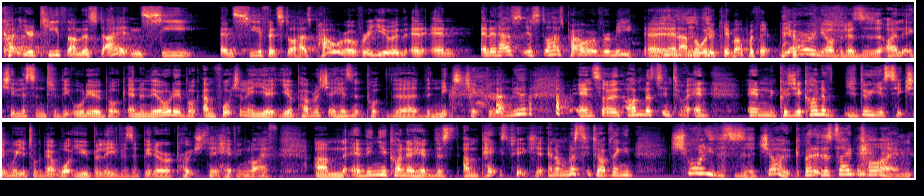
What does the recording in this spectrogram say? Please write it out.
Cut your teeth on this diet and see and see if it still has power over you. And and and and it has it still has power over me and, and i'm the one who came up with it. the irony of it is, is i actually listened to the audiobook and in the audiobook unfortunately your, your publisher hasn't put the the next chapter in there. And so i'm listening to it and and because you kind of you do your section where you talk about what you believe is a better approach to having life. Um, and then you kind of have this unpacked picture and i'm listening to it i'm thinking surely this is a joke but at the same time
